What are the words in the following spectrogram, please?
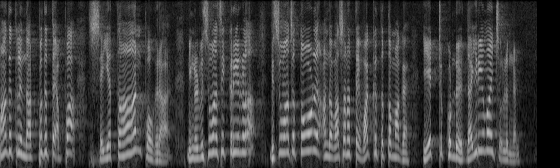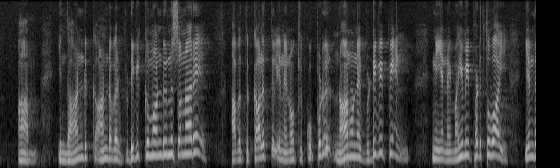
மாதத்தில் இந்த அற்புதத்தை அப்பா செய்யத்தான் போகிறார். நீங்கள் விசுவாசிக்கிறீர்களா? விசுவாசத்தோடு அந்த வசனத்தை வாக்குத்தத்தமாக ஏற்றுக்கொண்டு தைரியமாய் சொல்லுங்கள். ஆம் இந்த ஆண்டுக்கு ஆண்டவர் விடுவிக்கும் ஆண்டுன்னு சொன்னாரே. ஆபத்து காலத்தில் என்னை நோக்கி கூப்பிடு நான் உன்னை விடுவிப்பேன். நீ என்னை மகிமைப்படுத்துவாய் என்ற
